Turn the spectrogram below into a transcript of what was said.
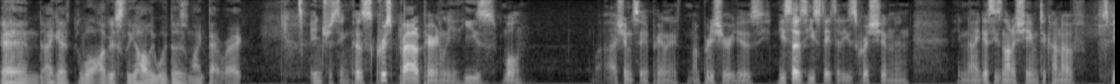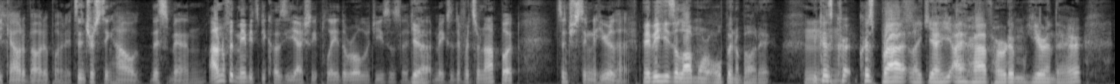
and I guess well, obviously Hollywood doesn't like that, right? Interesting, because Chris Pratt apparently he's well, I shouldn't say apparently. I'm pretty sure he is. He says he states that he's Christian, and you know, I guess he's not ashamed to kind of speak out about it. But it's interesting how this man. I don't know if it maybe it's because he actually played the role of Jesus, if Yeah. that makes a difference or not. But it's interesting to hear that Maybe he's a lot more open about it because Hmm. Chri- Chris Pratt, like, yeah, he I have heard him here and there,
